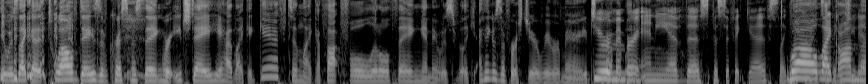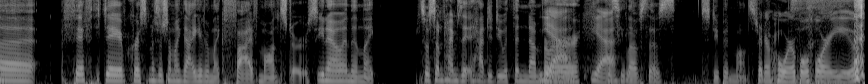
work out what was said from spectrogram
it was like a twelve days of Christmas thing where each day he had like a gift and like a thoughtful little thing, and it was really. I think it was the first year we were married. Do you remember any of the specific gifts? Like Well, like on the fifth day of Christmas or something like that, I gave him like five monsters, you know, and then like, so sometimes it had to do with the number yeah, yeah, because he loves those stupid monsters that are drinks. horrible for you.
